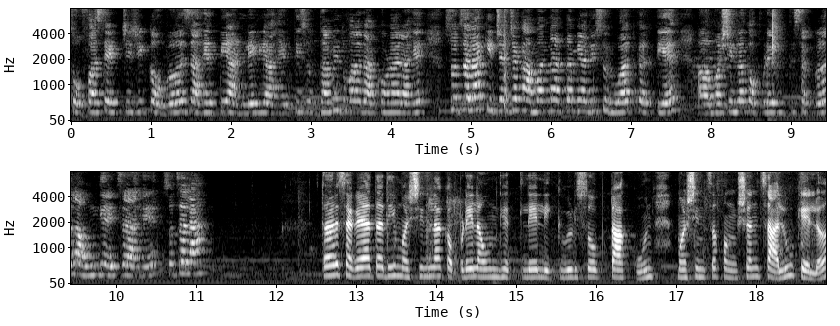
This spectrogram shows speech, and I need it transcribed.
सोफा सेटची जी कव्हर्स आहेत ती आणलेली आहेत ती सुद्धा मी तुम्हाला दाखवणार आहे. सो चला किचनच्या कामांना आता मी आधी सुरुवात करते. मशीनला कपडे सगळं लावून घ्यायचं आहे. सो चला. तर सगळ्यात आधी मशीनला कपडे लावून घेतले लिक्विड सोप टाकून मशीनचं फंक्शन चालू केलं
